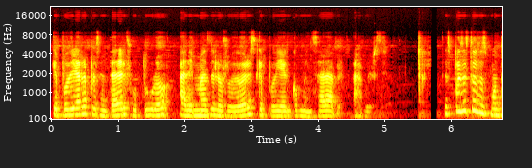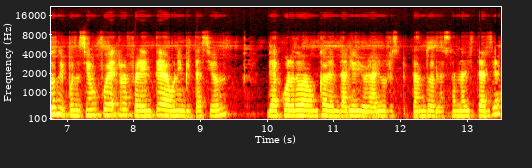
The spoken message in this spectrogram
que podría representar el futuro, además de los roedores que podían comenzar a, verse. Después de estos dos puntos, mi posición fue referente a una invitación de acuerdo a un calendario y horario respetando la sana distancia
